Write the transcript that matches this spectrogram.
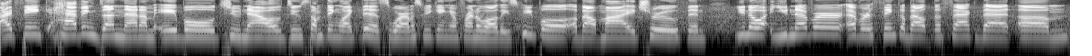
I think having done that, I'm able to now do something like this where I'm speaking in front of all these people about my truth. And, you know, you never ever think about the fact that um,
